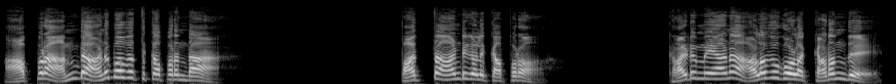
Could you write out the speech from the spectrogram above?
அப்புறம் அந்த அனுபவத்துக்கு அப்புறம்தான் பத்து ஆண்டுகளுக்கு அப்புறம். கடுமையான அளவுகோலை கடந்து.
